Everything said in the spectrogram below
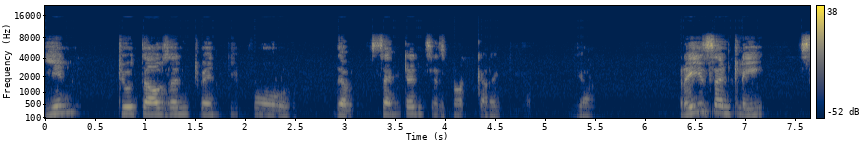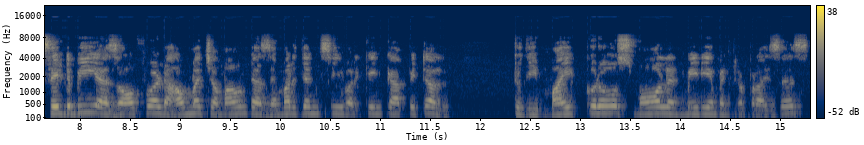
in 2024. The sentence is not correct here. Yeah. Recently, SIDBI has offered how much amount as emergency working capital to the micro, small and medium enterprises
